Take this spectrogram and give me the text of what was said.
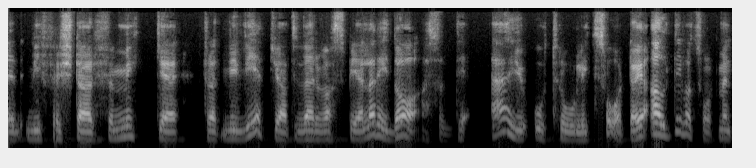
eh, vi förstör för mycket? För att vi vet ju att värva spelare idag, alltså det är ju otroligt svårt. Det har ju alltid varit svårt, men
